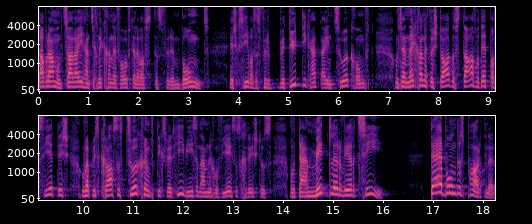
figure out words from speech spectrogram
Abraham und Sarai haben sich nicht vorstellen was das für ein Bund war, was es für Bedeutung hat, auch in Zukunft. Und sie haben nicht verstehen, dass das, was dort passiert ist, auf etwas Krasses Zukünftiges wird hinweisen, nämlich auf Jesus Christus, wo der Mittler wird sein. Der Bundespartner,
